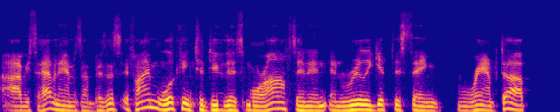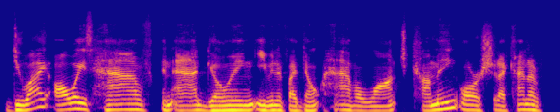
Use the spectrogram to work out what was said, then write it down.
obviously I have an amazon business. If i'm looking to do this more often and, and really get this thing ramped up do i always have an ad going even if i don't have a launch coming? Or should i kind of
